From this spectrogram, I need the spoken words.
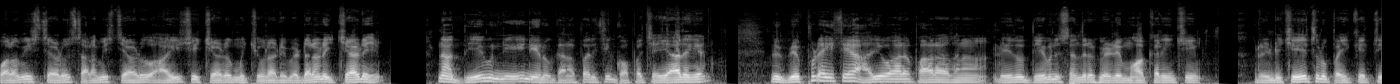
పొలం ఇచ్చాడు స్థలం ఇచ్చాడు ఆయుష్ ఇచ్చాడు ముత్యంలాంటి బిడ్డలను ఇచ్చాడే. నా దేవుణ్ణి నేను గణపరిచి గొప్ప చేయాలిగా నువ్వెప్పుడైతే ఆదివారపు ఆరాధన లేదు దేవుని సందులకు వెళ్ళి మోకరించి రెండు చేతులు పైకెత్తి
